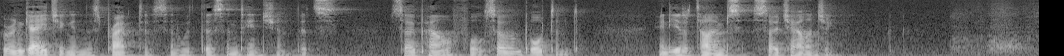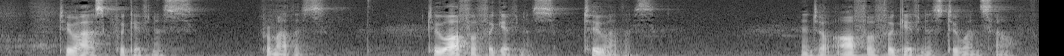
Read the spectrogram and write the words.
for engaging in this practice and with this intention that's so powerful, so important, and yet at times so challenging. To ask forgiveness from others, to offer forgiveness to others, and to offer forgiveness to oneself.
